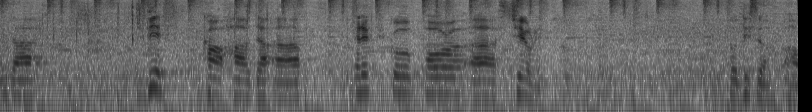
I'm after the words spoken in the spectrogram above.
And this car has the electrical power steering. So this is uh,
